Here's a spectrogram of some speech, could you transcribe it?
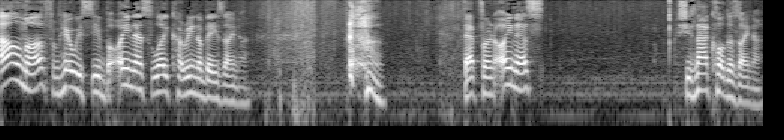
Alma, from here we see Ba'oines like Karina Be Zaina. that for an Oines, she's not called a Zaina.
